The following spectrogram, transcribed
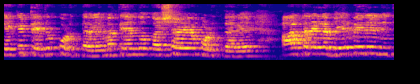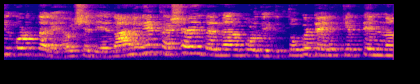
ತೆಗೆಟೆದು ಕೊಡ್ತಾರೆ, ಮತ್ತೆ ಒಂದು ಕಷಾಯ ಕೊಡ್ತಾರೆ, ಆ ಥರ ಎಲ್ಲ ಬೇರೆ ಬೇರೆ ರೀತಿ ಕೊಡ್ತಾರೆ ಔಷಧಿಯ. ನನಗೆ ಕಷಾಯದ ನಾನು ಕೊಡ್ತಿದ್ದು ತೊಗಟೆ ಕೆತ್ತೆಯನ್ನು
